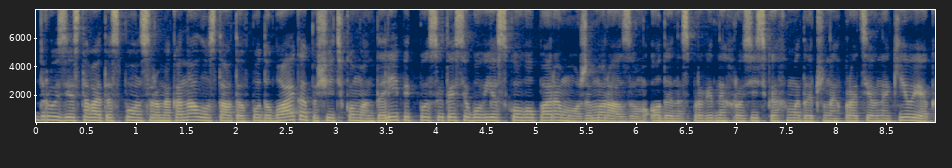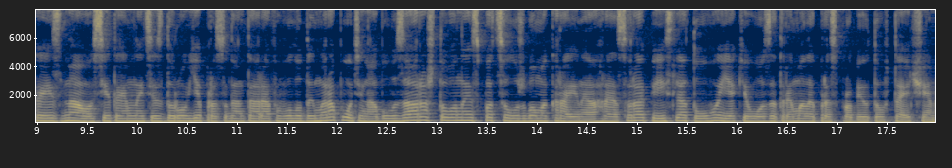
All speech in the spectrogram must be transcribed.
Друзі, ставайте спонсорами каналу, ставте вподобайки, пишіть коментарі, підписуйтесь обов'язково. Переможемо разом. Один із провідних російських медичних працівників, який знав усі таємниці здоров'я президента РФ Володимира Путіна, був заарештований спецслужбами країни-агресора після того, як його затримали при спробі втечі.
